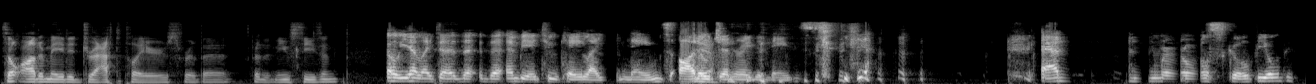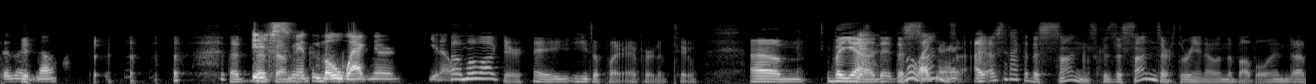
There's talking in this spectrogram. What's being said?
so automated draft players for the for the new season. Oh yeah, like the, the the NBA 2K like names, auto generated names. yeah. Admiral Schofield doesn't know. That, that Smith, Mo Wagner. You know. Oh, Mo Wagner. Hey, he's a player I've heard of too. Um, but yeah, Yeah, the, the Suns. I, I was talking about the Suns because the Suns are three and zero in the bubble, and uh,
